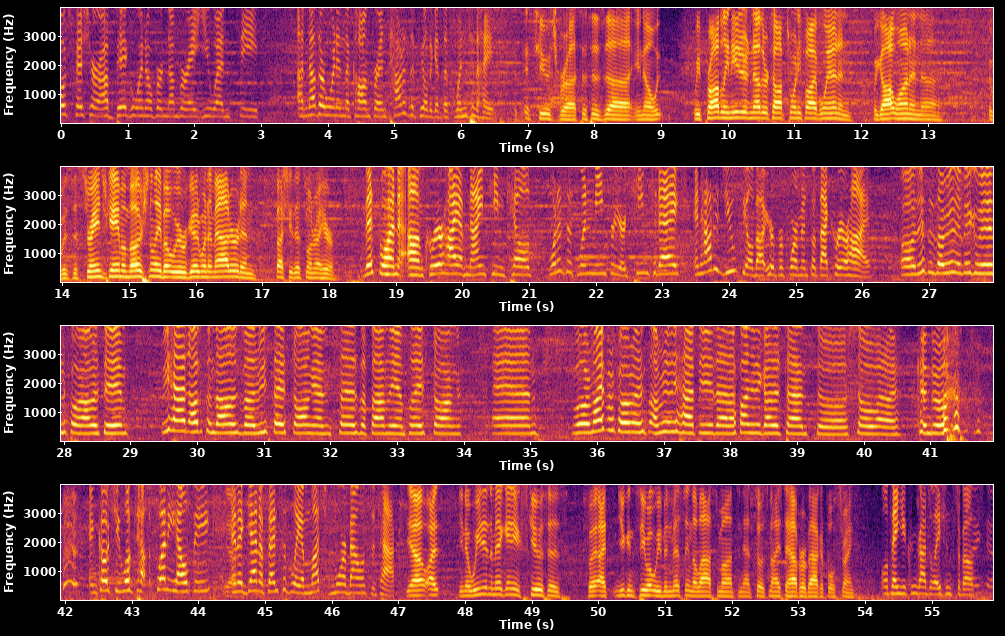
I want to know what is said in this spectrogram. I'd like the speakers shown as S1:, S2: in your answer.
S1: Coach Fisher, a big win over number eight UNC. Another win in the conference. How does it feel to get this win tonight?
S2: It's huge for us. This is, uh, you know, we, we probably needed another top 25 win, and we got one. And uh, it was a strange game emotionally, but we were good when it mattered, and especially this one right here.
S1: This one, um, career high of 19 kills. What does this win mean for your team today? And how did you feel about your performance with that career high?
S3: Oh, this is a really big win for our team. We had ups and downs, but we stayed strong and stayed as a family and played strong. And for my performance, I'm really happy that I finally got a chance to show what I can do.
S1: and coach, you looked he- plenty healthy,
S2: Yeah.
S1: and again, offensively, a much more balanced attack.
S2: Yeah, I, you know, we didn't make any excuses, but I, you can see what we've been missing the last month, and that, so it's nice to have her back at full strength.
S1: Well, thank you. Congratulations to both.
S3: Thank you.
